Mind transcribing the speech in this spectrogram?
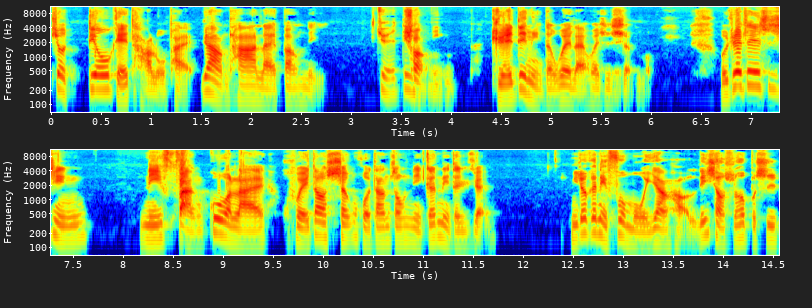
就丢给塔罗牌，让他来帮你决定你决定你的未来会是什么。我觉得这件事情，你反过来回到生活当中，你跟你的人，你就跟你父母一样好了。你小时候不是，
